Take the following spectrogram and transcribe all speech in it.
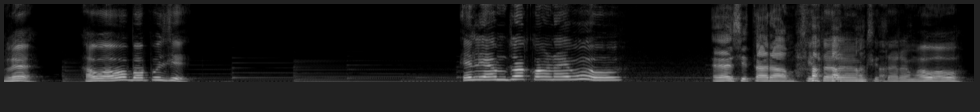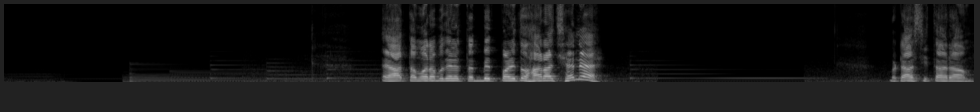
લે આવો આવો બાપુજી. એટલે આમ જો કોણ આવ્યું? એ સીતારામ. સીતારામ સીતારામ. આવો આવો. એ આ તમારા બધાને તબિયત પાણી તો સારા છે ને? બટા સીતારામ.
